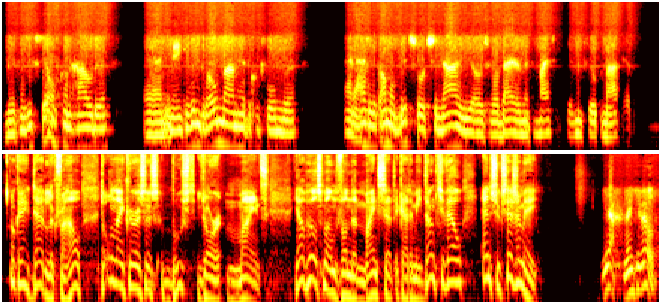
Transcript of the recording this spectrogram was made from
meer van zichzelf gaan houden, en in één keer een droombaan hebben gevonden. En eigenlijk allemaal dit soort scenario's waarbij we met de mindset niet veel te maken hebben. Oké, duidelijk verhaal. De online cursus Boost Your Mind. Jaap Hulsman van de Mindset Academy, dankjewel en succes ermee. Ja, dankjewel.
